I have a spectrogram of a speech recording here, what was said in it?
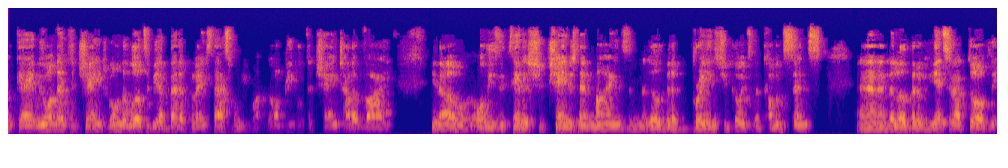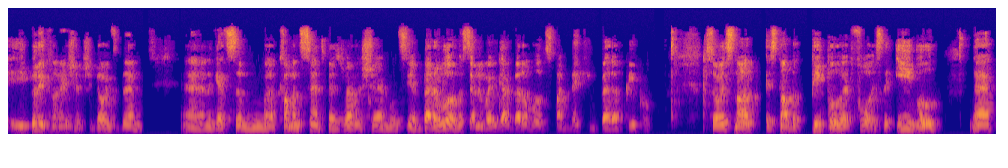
Okay, we want them to change. We want the world to be a better place. That's what we want. We want people to change. Halavai, you know, all these dictators should change their minds, and a little bit of brains should go into the common sense, and a little bit of Yetzer Tov, the good inclination should go into them, and get some uh, common sense. Rav Hashem will see a better world. That's the only way to get a better world is by making better people. So it's not it's not the people that fall; it's the evil that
